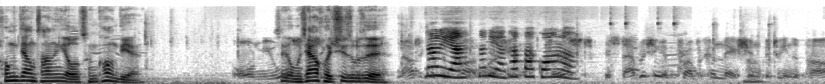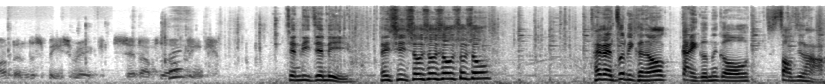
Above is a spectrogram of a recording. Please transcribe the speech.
空降舱有存矿点。所以我们现在回去是不是？那里啊，那里啊，它发光了。建立建立，哎、欸，修修修修修。太太，这里可能要盖一个那个哦、哦、子塔。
